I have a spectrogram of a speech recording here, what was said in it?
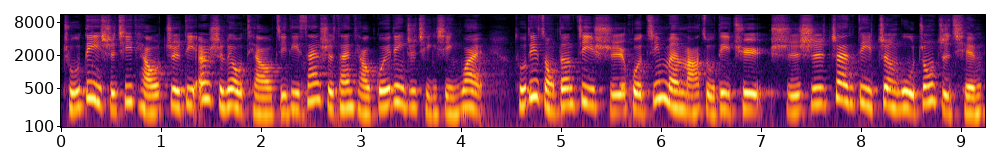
除第十七条至第二十六条及第三十三条规定之情形外，土地总登记时或金门马祖地区实施占地政务终止前，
